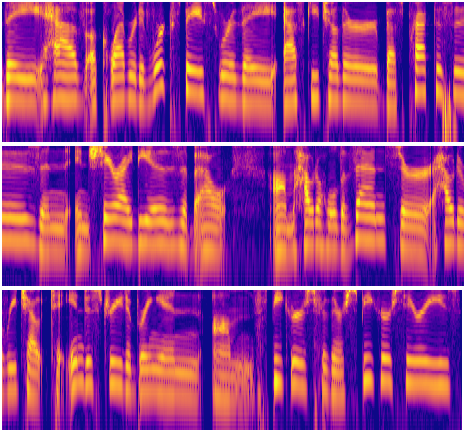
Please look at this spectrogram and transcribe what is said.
They have a collaborative workspace where they ask each other best practices and, and share ideas about um, how to hold events or how to reach out to industry to bring in um, speakers for their speaker series,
